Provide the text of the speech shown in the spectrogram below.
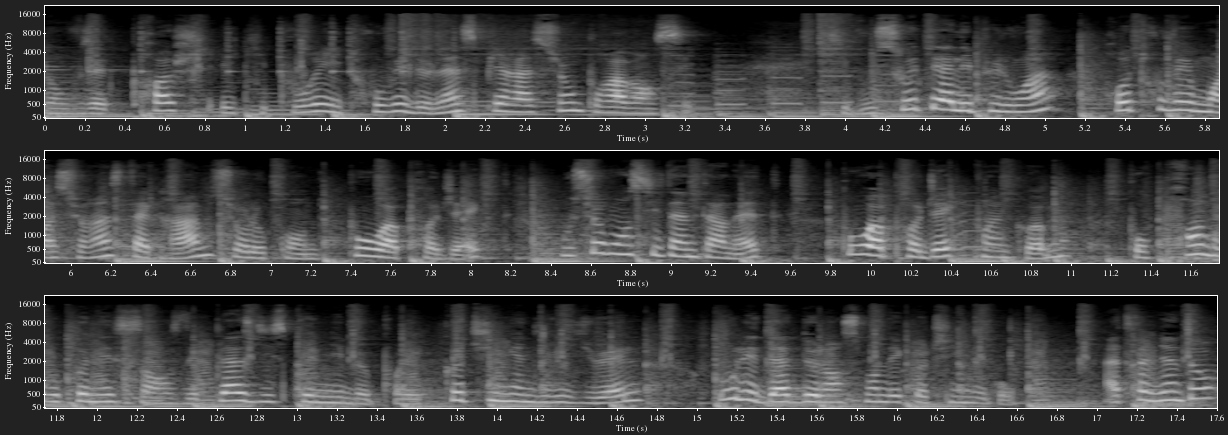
dont vous êtes proche et qui pourrait y trouver de l'inspiration pour avancer. Si vous souhaitez aller plus loin, retrouvez-moi sur Instagram sur le compte Powa Project ou sur mon site internet powaproject.com pour prendre connaissance des places disponibles pour les coachings individuels ou les dates de lancement des coachings de groupe. À très bientôt!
